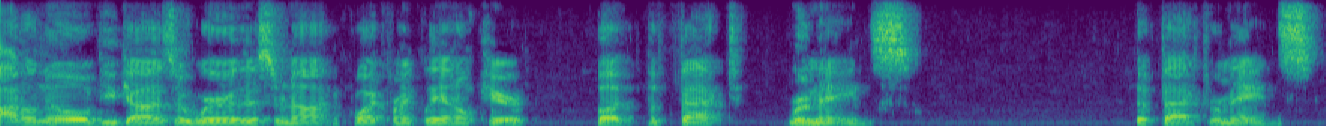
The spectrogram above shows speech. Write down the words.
I don't know if you guys are aware of this or not, and quite frankly, I don't care. But the fact remains. The fact remains.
